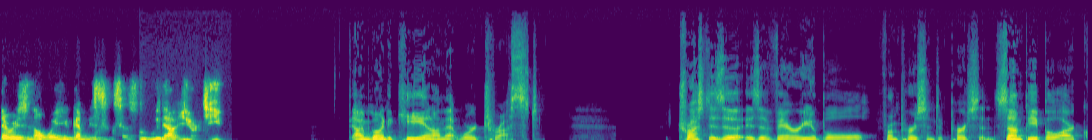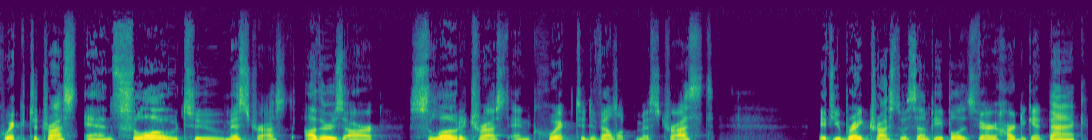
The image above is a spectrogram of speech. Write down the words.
There is no way you can be successful without your team. I'm going to key in on that word trust. Trust is a is a variable from person to person. Some people are quick to trust and slow to mistrust. Others are slow to trust and quick to develop mistrust. If you break trust with some people, it's very hard to get back,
